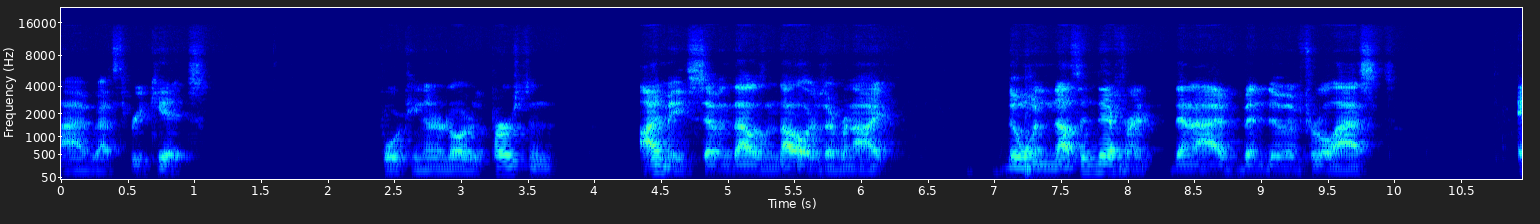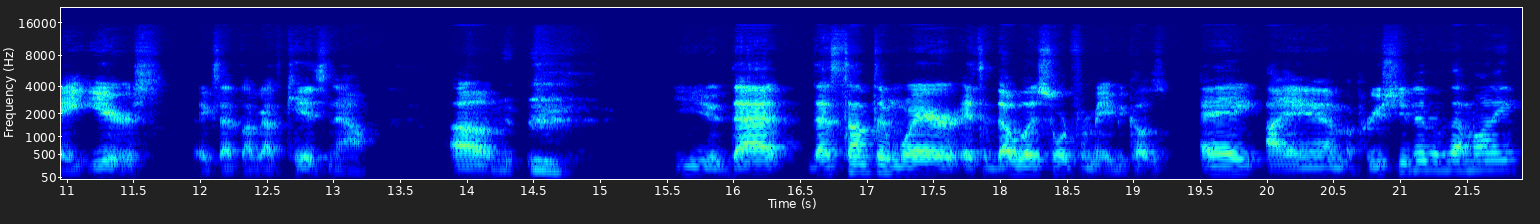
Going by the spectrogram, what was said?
I've got three kids. Fourteen hundred dollars a person. I made seven thousand dollars overnight, doing nothing different than I've been doing for the last eight years, except I've got kids now. Um, you that that's something where it's a double edged sword for me because a I am appreciative of that money.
